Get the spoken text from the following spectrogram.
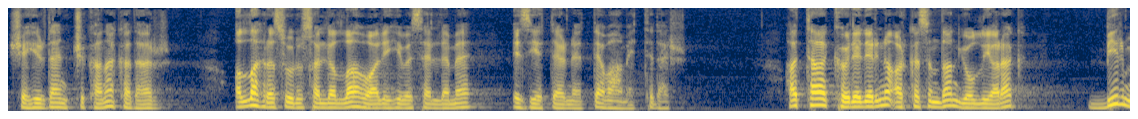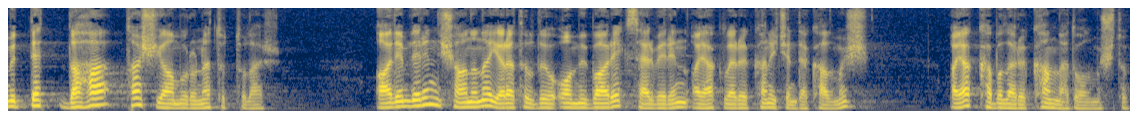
şehirden çıkana kadar Allah Resulü sallallahu aleyhi ve selleme eziyetlerine devam ettiler. Hatta kölelerini arkasından yollayarak bir müddet daha taş yağmuruna tuttular. Alemlerin şanına yaratıldığı o mübarek serverin ayakları kan içinde kalmış, ayakkabıları kanla dolmuştu.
